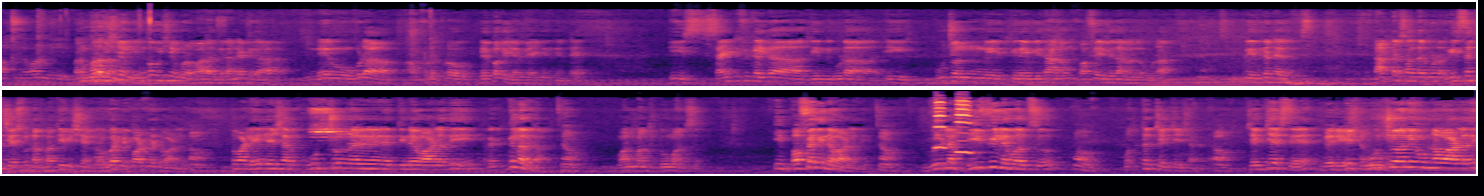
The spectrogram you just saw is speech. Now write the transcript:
ఆ పిల్లవాడిని ఇంకో విషయం ఇంకో విషయం కూడా మహారాజ్ మీరు అన్నట్టుగా నేను కూడా అప్పుడెప్పుడు పేపర్లో చదివి అయింది అంటే ఈ సైంటిఫికల్గా దీన్ని కూడా ఈ కూర్చొని తినే విధానం బఫే విధానంలో కూడా ఇప్పుడు ఎందుకంటే డాక్టర్స్ అందరు కూడా రీసెర్చ్ చేస్తుంటారు ప్రతి విషయంలో ఎవరి డిపార్ట్మెంట్ వాళ్ళు. సో వాళ్ళు ఏం చేశారు? కూర్చుని తినే వాళ్ళది రెగ్యులర్గా వన్ మంత్ టూ మంత్స్. ఈ బఫే తినే వాళ్ళది. వీళ్ళ బీఫీ లెవెల్స్. మొత్తం చెక్ చేశారు. చెక్ చేస్తే కూర్చొని ఉన్న వాళ్ళది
